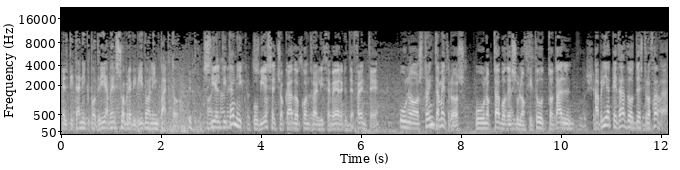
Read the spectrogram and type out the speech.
el Titanic podría haber sobrevivido al impacto. Si el Titanic hubiese chocado contra el iceberg de frente, unos 30 metros, un octavo de su longitud total, habría quedado destrozada,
